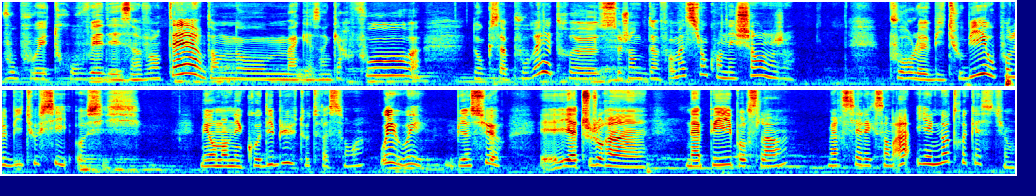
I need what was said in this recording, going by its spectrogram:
vous pouvez trouver des inventaires dans nos magasins Carrefour. Donc, ça pourrait être euh, ce genre d'informations qu'on échange pour le B2B ou pour le B2C aussi. Mais on n'en est qu'au début, de toute façon. Hein. Oui, oui, bien sûr. Il y a toujours un, API pour cela. Hein. Merci, Alexandre. Ah, il y a une autre question.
